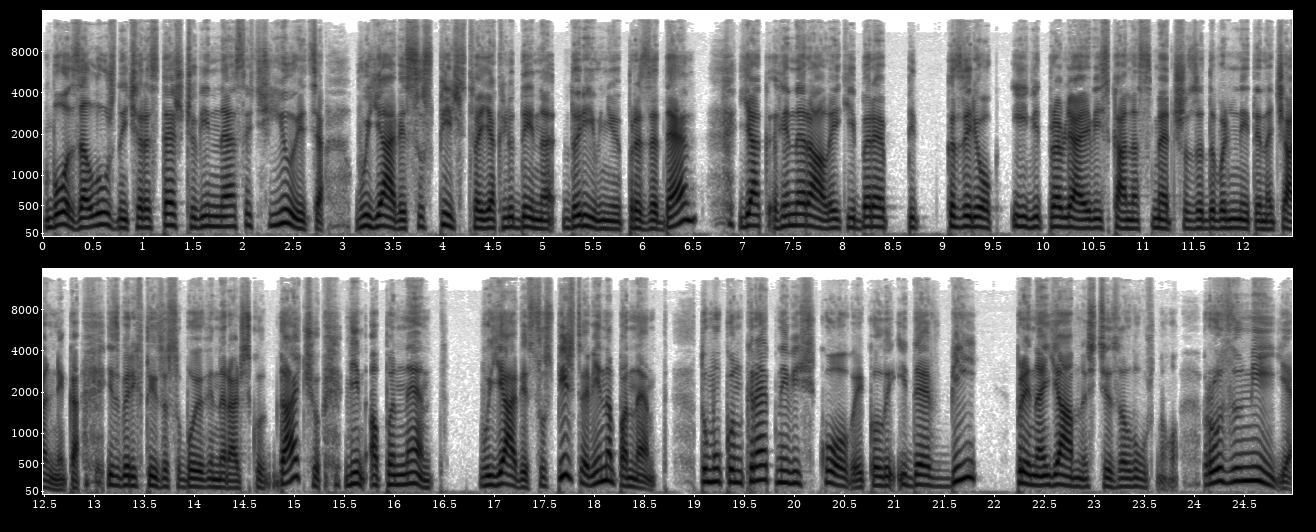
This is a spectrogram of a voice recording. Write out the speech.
Бо залужний через те, що він не асоціюється в уяві суспільства як людина дорівнює президент, як генерал, який бере під козирьок і відправляє війська на смерть, щоб задовольнити начальника і зберегти за собою генеральську дачу, він опонент. В уяві суспільства він опонент. Тому конкретний військовий, коли йде в бій при наявності залужного, розуміє,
